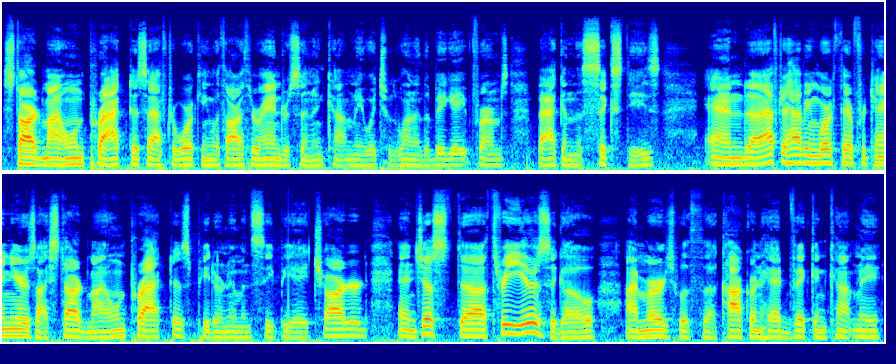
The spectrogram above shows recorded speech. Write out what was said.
started my own practice after working with Arthur Andersen and Company, which was one of the big eight firms back in the 60s. And uh, after having worked there for 10 years, I started my own practice, Peter Newman CPA Chartered. And just uh, three years ago, I merged with uh, Cochran Head Vick and Company.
